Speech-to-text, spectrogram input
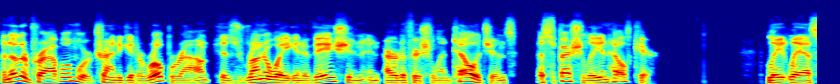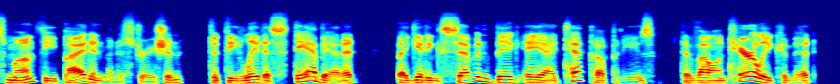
Another problem we're trying to get a rope around is runaway innovation in artificial intelligence, especially in healthcare. Late last month, the Biden administration took the latest stab at it by getting seven big AI tech companies to voluntarily commit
